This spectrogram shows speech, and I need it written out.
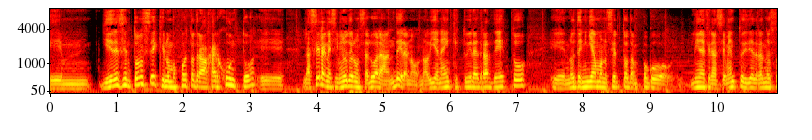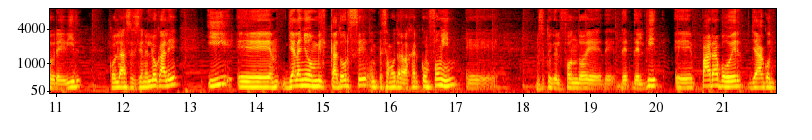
Eh, y desde entonces que nos hemos puesto a trabajar juntos. eh, la CELA en ese minuto era un saludo a la bandera, no, no había nadie que estuviera detrás de esto. eh, no teníamos, ¿no es cierto?, tampoco línea de financiamiento y día tratando de sobrevivir con las asociaciones locales. Y eh, ya el año 2014 empezamos a trabajar con FOMIN, ¿no es cierto?, que el fondo de- de- de- del BID, para poder ya con-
